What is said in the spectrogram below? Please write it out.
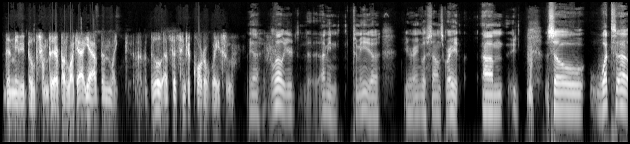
then maybe build from there. But like, yeah, I've been like, uh, build, I think a quarter way through. Yeah, well, you're. I mean, to me, uh, your English sounds great. Um, so what uh,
